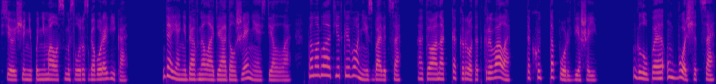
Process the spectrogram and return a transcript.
Все еще не понимала смысл разговора Вика. Да я недавно Ладе одолжение сделала. Помогла от едкой вони избавиться. А то она как рот открывала, так хоть топор вешай. «Глупая уборщица!»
